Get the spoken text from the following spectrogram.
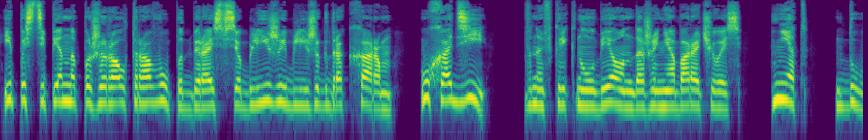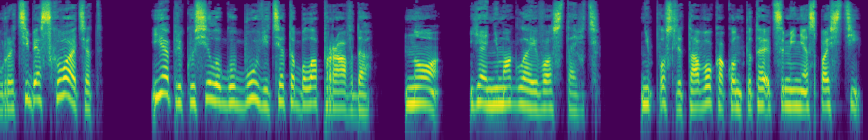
и постепенно пожирал траву, подбираясь все ближе и ближе к Дракхарам. «Уходи!» — вновь крикнул Беон, даже не оборачиваясь. «Нет, дура, тебя схватят!» Я прикусила губу, ведь это была правда. Но я не могла его оставить. Не после того, как он пытается меня спасти.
